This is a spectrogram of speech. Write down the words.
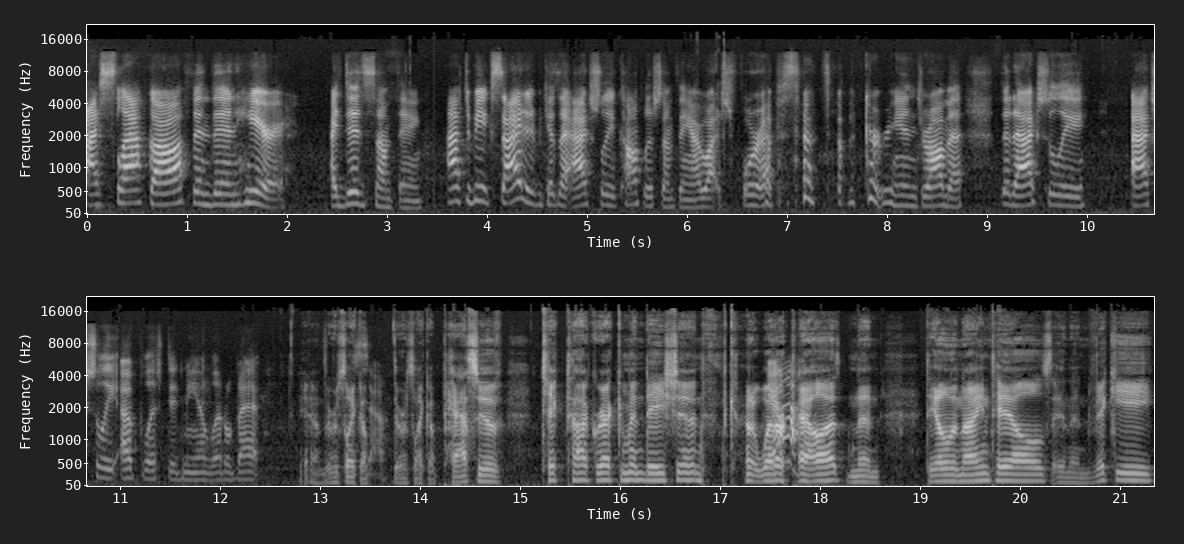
I slack off, and then here, I did something. I have to be excited because I actually accomplished something. I watched four episodes of a Korean drama that actually actually uplifted me a little bit. Yeah, there was like a there was like a passive TikTok recommendation, kind of wet our Yeah. palate, and then Tale of the Nine Tails, and then Viki,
